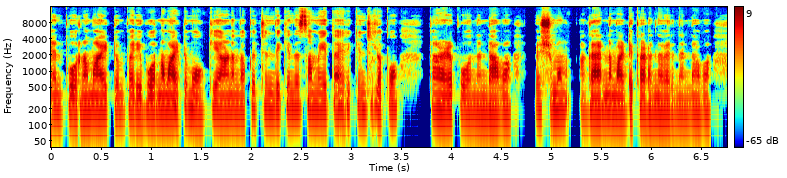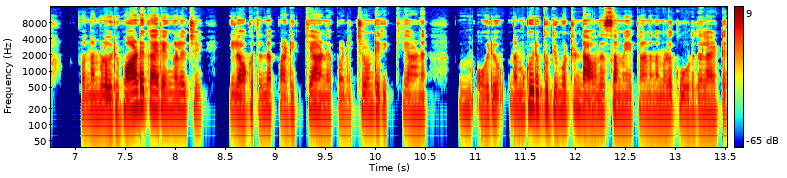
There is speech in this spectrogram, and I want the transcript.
ഞാൻ പൂർണമായിട്ടും പരിപൂർണമായിട്ടും ഓക്കെ ആണെന്നൊക്കെ ചിന്തിക്കുന്ന സമയത്തായിരിക്കും ചിലപ്പോൾ താഴെ പോകുന്നുണ്ടാവുക. വിഷമം അകാരണമായിട്ട് കടന്നു വരുന്നുണ്ടാവുക. അപ്പോൾ നമ്മൾ ഒരുപാട് കാര്യങ്ങൾ ഈ ലോകത്ത് നിന്ന് പഠിക്കുകയാണ് പഠിച്ചുകൊണ്ടിരിക്കുകയാണ് ഒരു നമുക്കൊരു ബുദ്ധിമുട്ടുണ്ടാകുന്ന സമയത്താണ് നമ്മൾ കൂടുതലായിട്ട്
